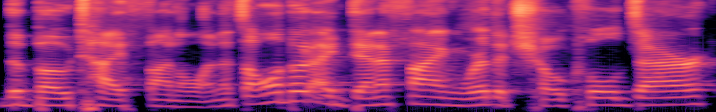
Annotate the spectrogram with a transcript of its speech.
the bow tie funnel, and it's all about identifying where the chokeholds are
